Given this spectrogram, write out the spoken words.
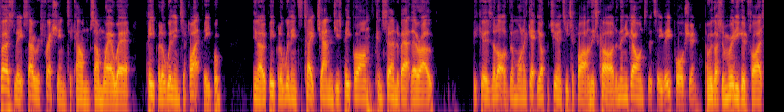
firstly, it's so refreshing to come somewhere where people are willing to fight people. You know, people are willing to take challenges. People aren't concerned about their own because a lot of them want to get the opportunity to fight on this card. And then you go on to the TV portion, and we've got some really good fights.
